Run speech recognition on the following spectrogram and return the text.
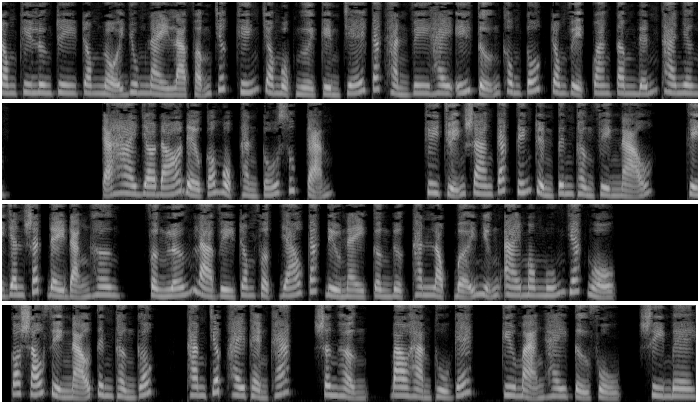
trong khi lương tri trong nội dung này là phẩm chất khiến cho một người kiềm chế các hành vi hay ý tưởng không tốt trong việc quan tâm đến tha nhân. Cả hai do đó đều có một thành tố xúc cảm. Khi chuyển sang các tiến trình tinh thần phiền não, thì danh sách đầy đặn hơn, phần lớn là vì trong Phật giáo các điều này cần được thanh lọc bởi những ai mong muốn giác ngộ. Có sáu phiền não tinh thần gốc, tham chấp hay thèm khát, sân hận, bao hàm thù ghét, kiêu mạn hay tự phụ, si mê,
